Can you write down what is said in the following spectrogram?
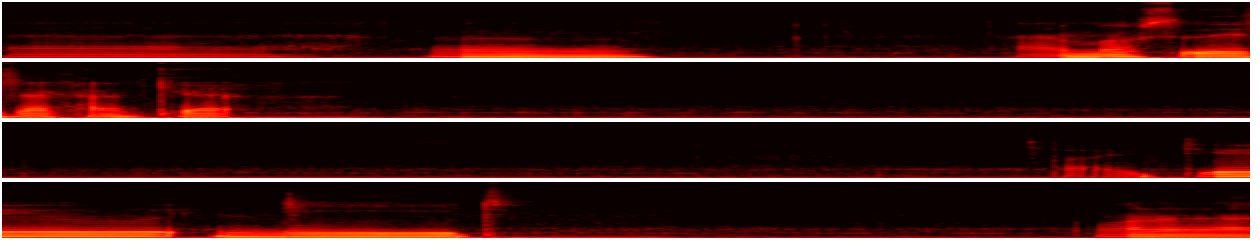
Uh, hmm. Uh, most of these I can't get. But I do need one and a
